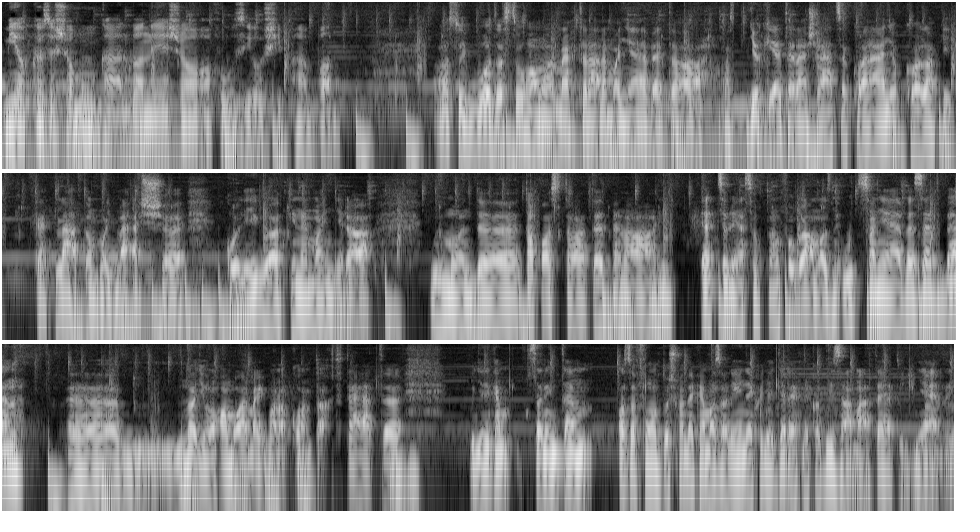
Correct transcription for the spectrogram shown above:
mi a közös a munkádban és a, a fúziós hip Az, hogy boldasztó hamar megtalálom a nyelvet a, a gyökértelen srácokkal, lányokkal, akik akiket látom, hogy más kolléga, aki nem annyira úgymond tapasztalt ebben a, egyszerűen szoktam fogalmazni, utcanyelvezetben, nagyon hamar megvan a kontakt. Tehát ugye nekem szerintem az a fontos, hogy nekem az a lényeg, hogy a gyereknek a bizalmát el tud nyerni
